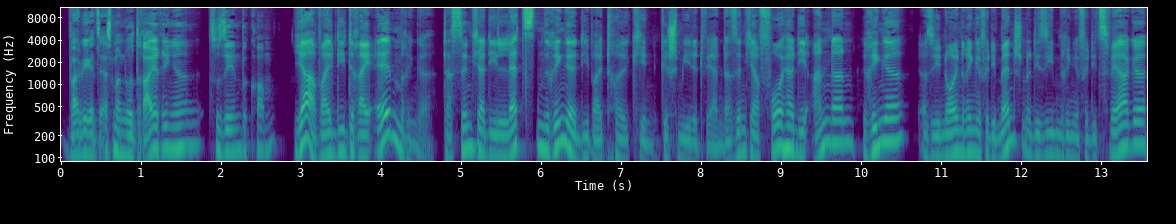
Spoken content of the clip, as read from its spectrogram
Weil wir jetzt erstmal nur drei Ringe zu sehen bekommen? Ja, weil die drei Elbenringe, das sind ja die letzten Ringe, die bei Tolkien geschmiedet werden. Da sind ja vorher die anderen Ringe also die neun Ringe für die Menschen und die sieben Ringe für die Zwerge,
